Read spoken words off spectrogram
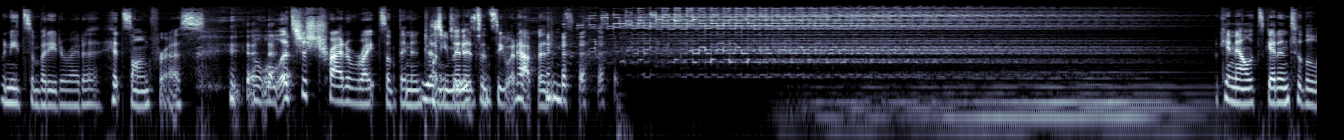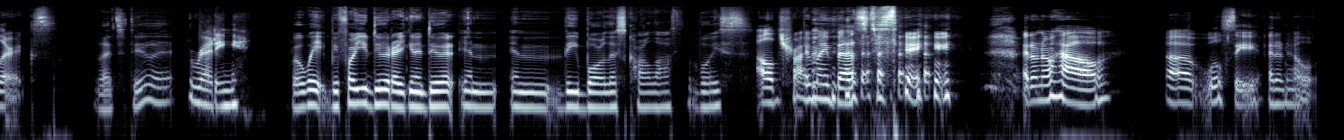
We need somebody to write a hit song for us. well, let's just try to write something in 20 Yes, minutes and see what happens. okay, now let's get into the lyrics. Let's do it. Ready. But wait, before you do it, are you going to do it in in the Boris Karloff voice? I'll try my best to say. I don't know how. Uh, we'll see. I don't know.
